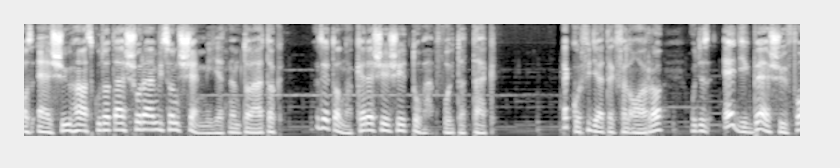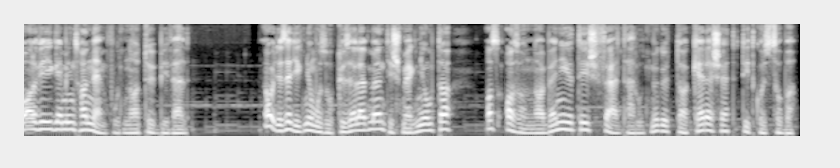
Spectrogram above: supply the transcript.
Az első házkutatás során viszont semmiet nem találtak, ezért annak keresését tovább folytatták. Ekkor figyeltek fel arra, hogy az egyik belső fal vége mintha nem futna a többivel. Ahogy az egyik nyomozó közelebb ment és megnyomta, az azonnal benyílt és feltárult mögötte a keresett titkos szoba.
